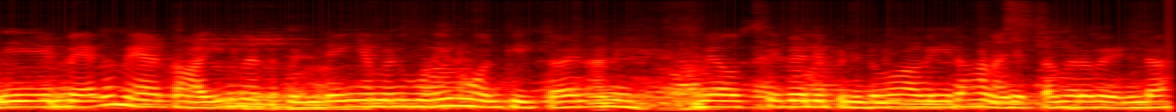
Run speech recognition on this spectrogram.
ਤੇ ਮੈਂ ਕਿਹਾ, ਮੈਂ ਤਾਂ ਆਈ ਨਹੀਂ ਮੈਂ ਤਾਂ ਪਿੰਡੇ ਹੀ ਆ। ਮੈਨੂੰ ਹੁਣੇ ਫੋਨ ਕੀਤਾ ਇਹਨਾਂ ਨੇ। ਮੈਂ ਉਸੇ ਵੇਲੇ ਪਿੰਡੋਂ ਆ ਗਈ, ਰਹਾਣਾ ਜਿੱਤਾ ਮੇਰਾ ਪਿੰਡ ਆ।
